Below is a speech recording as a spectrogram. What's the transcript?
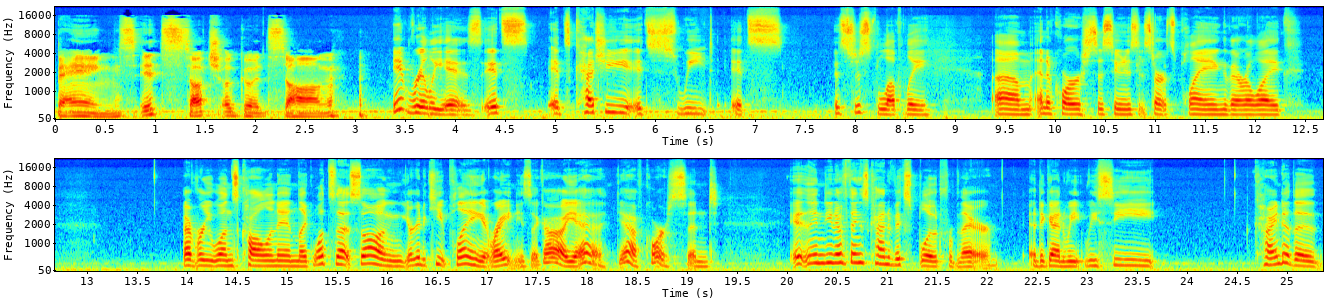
bangs. It's such a good song. It really is. It's it's catchy. It's sweet. It's it's just lovely. Um, and of course, as soon as it starts playing, they're like, everyone's calling in, like, "What's that song? You're gonna keep playing it, right?" And he's like, "Oh yeah, yeah, of course." And and, and you know things kind of explode from there. And again, we we see kind of the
